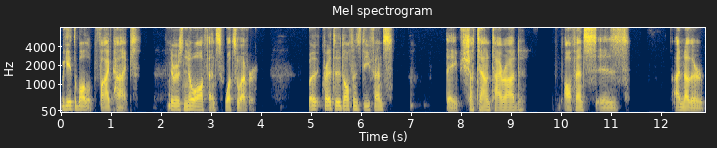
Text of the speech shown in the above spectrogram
we gave the ball up five times. There was no offense whatsoever. But credit to the Dolphins defense. They shut down Tyrod. Offense is another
